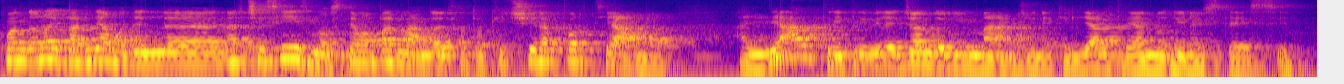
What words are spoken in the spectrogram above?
quando noi parliamo del narcisismo stiamo parlando del fatto che ci rapportiamo agli altri privilegiando l'immagine che gli altri hanno di noi stessi,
